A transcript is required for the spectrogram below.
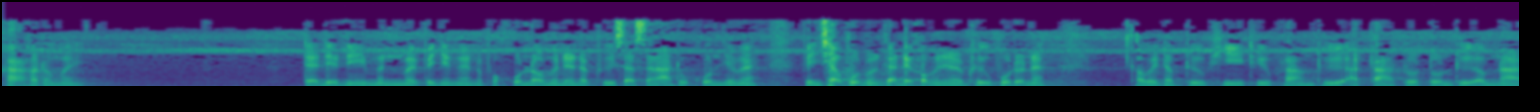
ฆ่าเขาทำไม แต่เดี๋ยวนี้มันไม่เป็นอย่างนั้นเพราะคนเราไม่ได้นับถือศาสนาทุกคนใช่ไหมเป็นชาวพุทธเหมือนกันแต่เขาไม่ได้นับถือพุทธนะเขาไปนับถือผีถือพราหมณ์ถืออัตตาตัวตนถืออำนาจ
